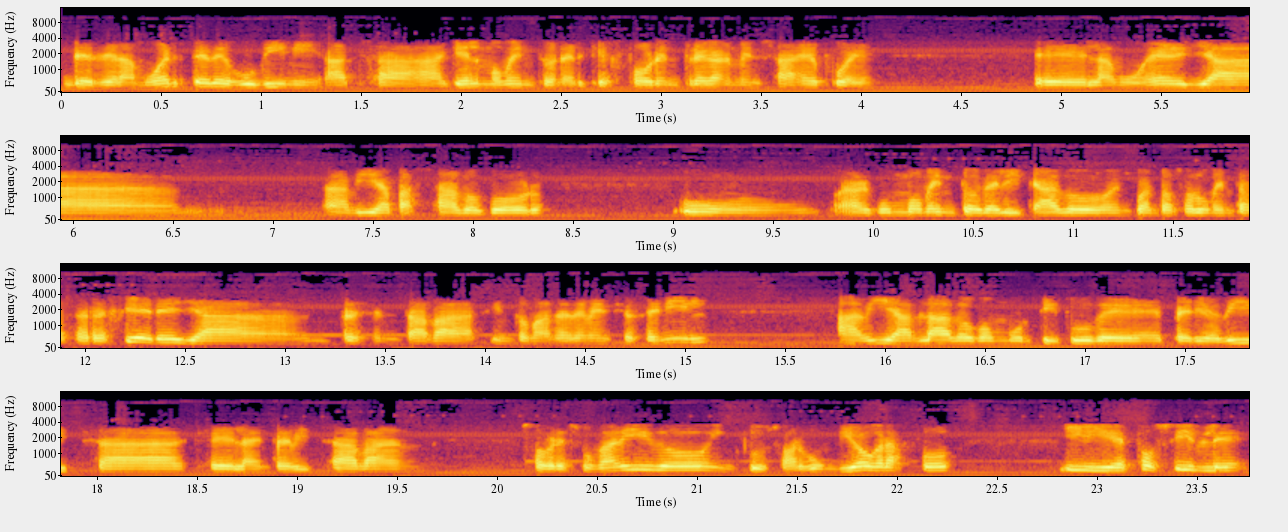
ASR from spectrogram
desde la muerte de Houdini hasta aquel momento en el que Ford entrega el mensaje, pues eh, la mujer ya había pasado por un- algún momento delicado en cuanto a salud mental se refiere, ya presentaba síntomas de demencia senil, había hablado con multitud de periodistas que la entrevistaban sobre su marido, incluso algún biógrafo, y es posible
